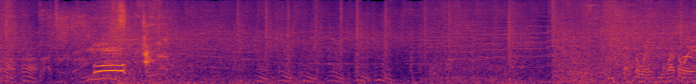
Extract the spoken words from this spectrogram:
uh, uh. Oh! Ah. Mm, mm, mm, mm, mm, mm. Out the way, move out the way.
